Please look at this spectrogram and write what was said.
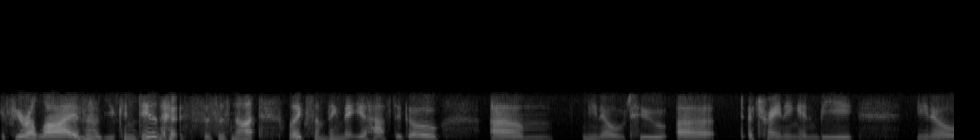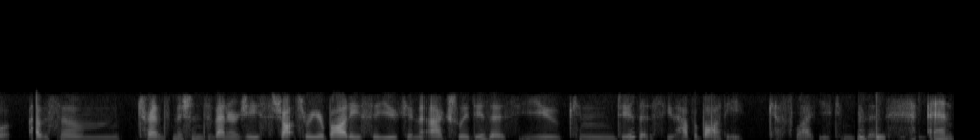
If you're alive, mm-hmm. you can do this. This is not like something that you have to go um you know, to uh, a training and be, you know, have some transmissions of energy shot through your body so you can actually do this. You can do this. You have a body. Guess what? You can do this. Mm-hmm. And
